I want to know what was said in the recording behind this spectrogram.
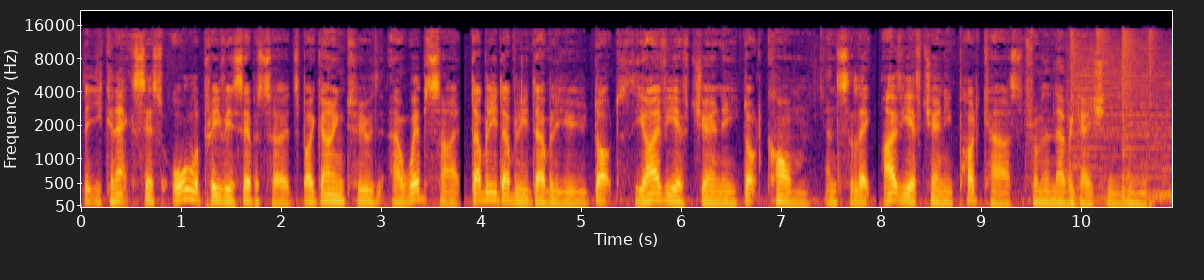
that you can access all the previous episodes by going to our website www.theivfjourney.com and select IVF Journey podcast from the navigation menu.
